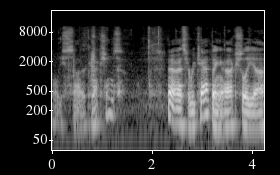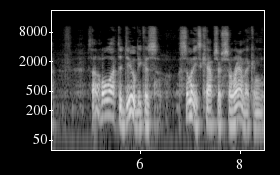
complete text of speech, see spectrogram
all these solder connections. Now, as for recapping, actually, uh, it's not a whole lot to do because some of these caps are ceramic and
